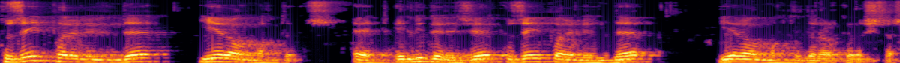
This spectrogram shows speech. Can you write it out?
kuzey paralelinde yer almaktadır. Evet 50 derece kuzey paralelinde yer almaktadır arkadaşlar.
